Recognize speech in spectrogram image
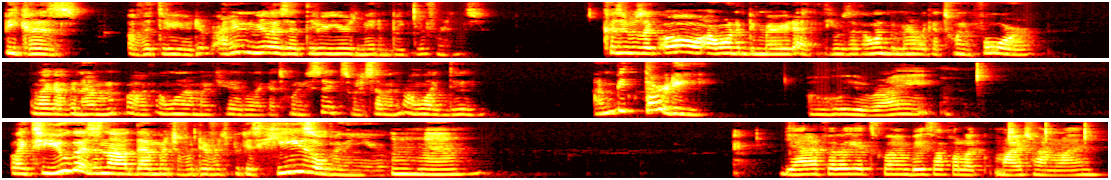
because of the three year. Dif- I didn't realize that three years made a big difference. Because he was like, oh, I want to be married. At, he was like, I want to be married like at 24. And like I can have, like, I want to have my kid like at 26, 27. I'm like, dude, I'm gonna be 30. Oh, you're right. Like to you guys, it's not that much of a difference because he's older than you. Mm-hmm. Yeah, I feel like it's going based off of like my timeline.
